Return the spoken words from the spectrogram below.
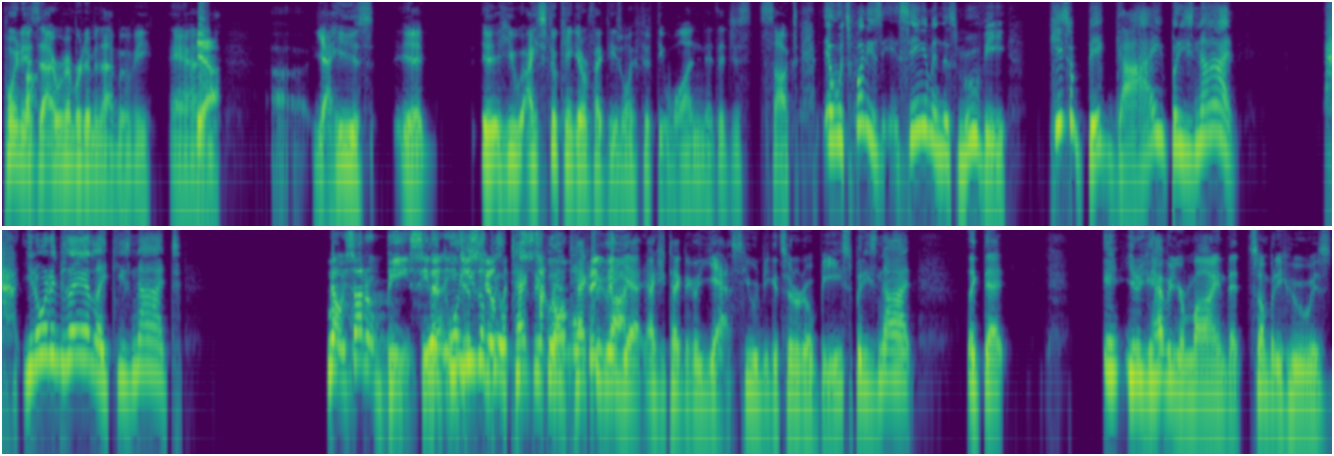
point is that I remembered him in that movie, and Yeah. uh, yeah, he is. It, it- he, I still can't get over the fact that he's only 51. It, it just sucks. And what's funny is seeing him in this movie. He's a big guy, but he's not. You know what I'm saying? Like he's not. No, he's not obese. He, like, he well, just he's a, like he's technically, big technically, guy. yeah, actually, technically, yes, he would be considered obese, but he's not like that. it- you know, you have in your mind that somebody who is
